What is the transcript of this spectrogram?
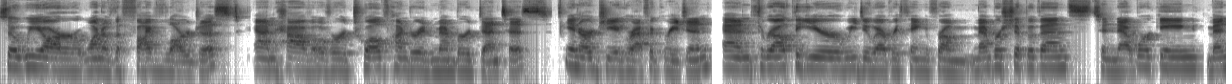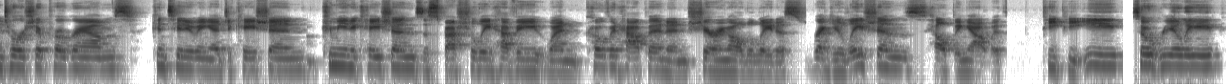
So we are one of the five largest and have over 1,200 member dentists in our geographic region. And throughout the year, we do everything from membership events to networking, mentorship programs, continuing education, communications, especially heavy when COVID happened, and sharing all the latest regulations, helping out with PPE. So, really,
